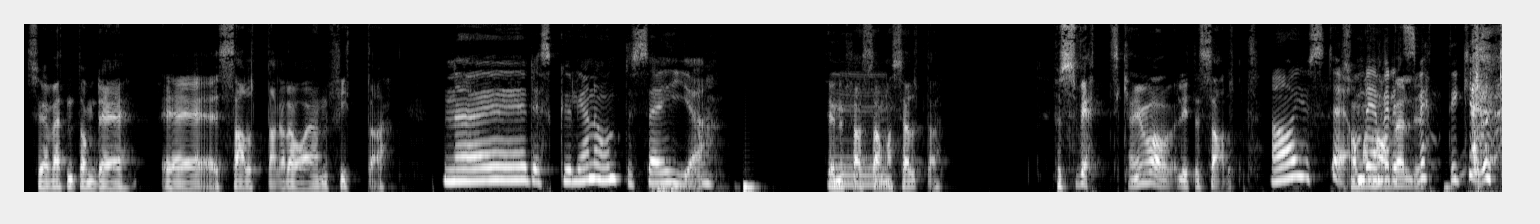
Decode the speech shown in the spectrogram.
Så jag vet inte om det är saltare då än fitta. Nej, det skulle jag nog inte säga. Det är ungefär samma sälta. För svett kan ju vara lite salt. Ja, just det. Som Om det är en väldigt, väldigt- svettig kuk.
